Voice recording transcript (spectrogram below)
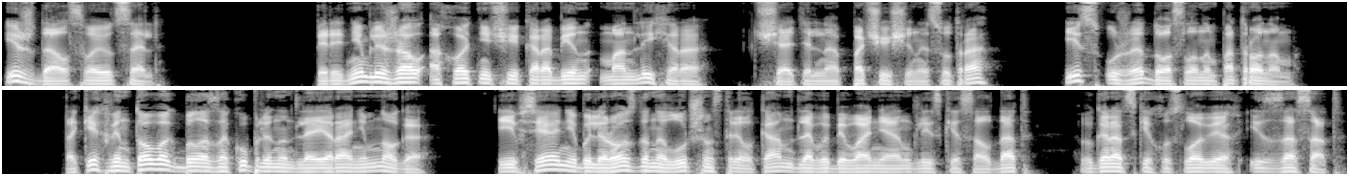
и ждал свою цель. Перед ним лежал охотничий карабин Манлихера, тщательно почищенный с утра, и с уже досланным патроном. Таких винтовок было закуплено для Ира немного, и все они были розданы лучшим стрелкам для выбивания английских солдат в городских условиях из засад.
